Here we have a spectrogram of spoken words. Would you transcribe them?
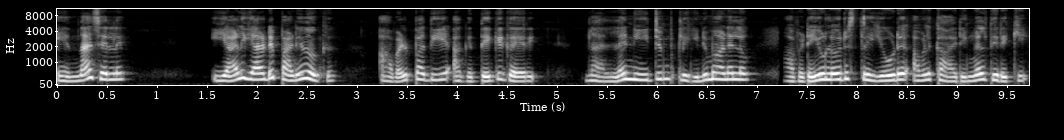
എന്നാ ചെല്ലേ. ഇയാൾ ഇയാളുടെ പണി നോക്ക്. അവൾ പതിയെ അകത്തേക്ക് കയറി. നല്ല നീറ്റും ക്ലീനുമാണല്ലോ. അവിടെയുള്ള ഒരു സ്ത്രീയോട് അവൾ കാര്യങ്ങൾ തിരക്കി.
